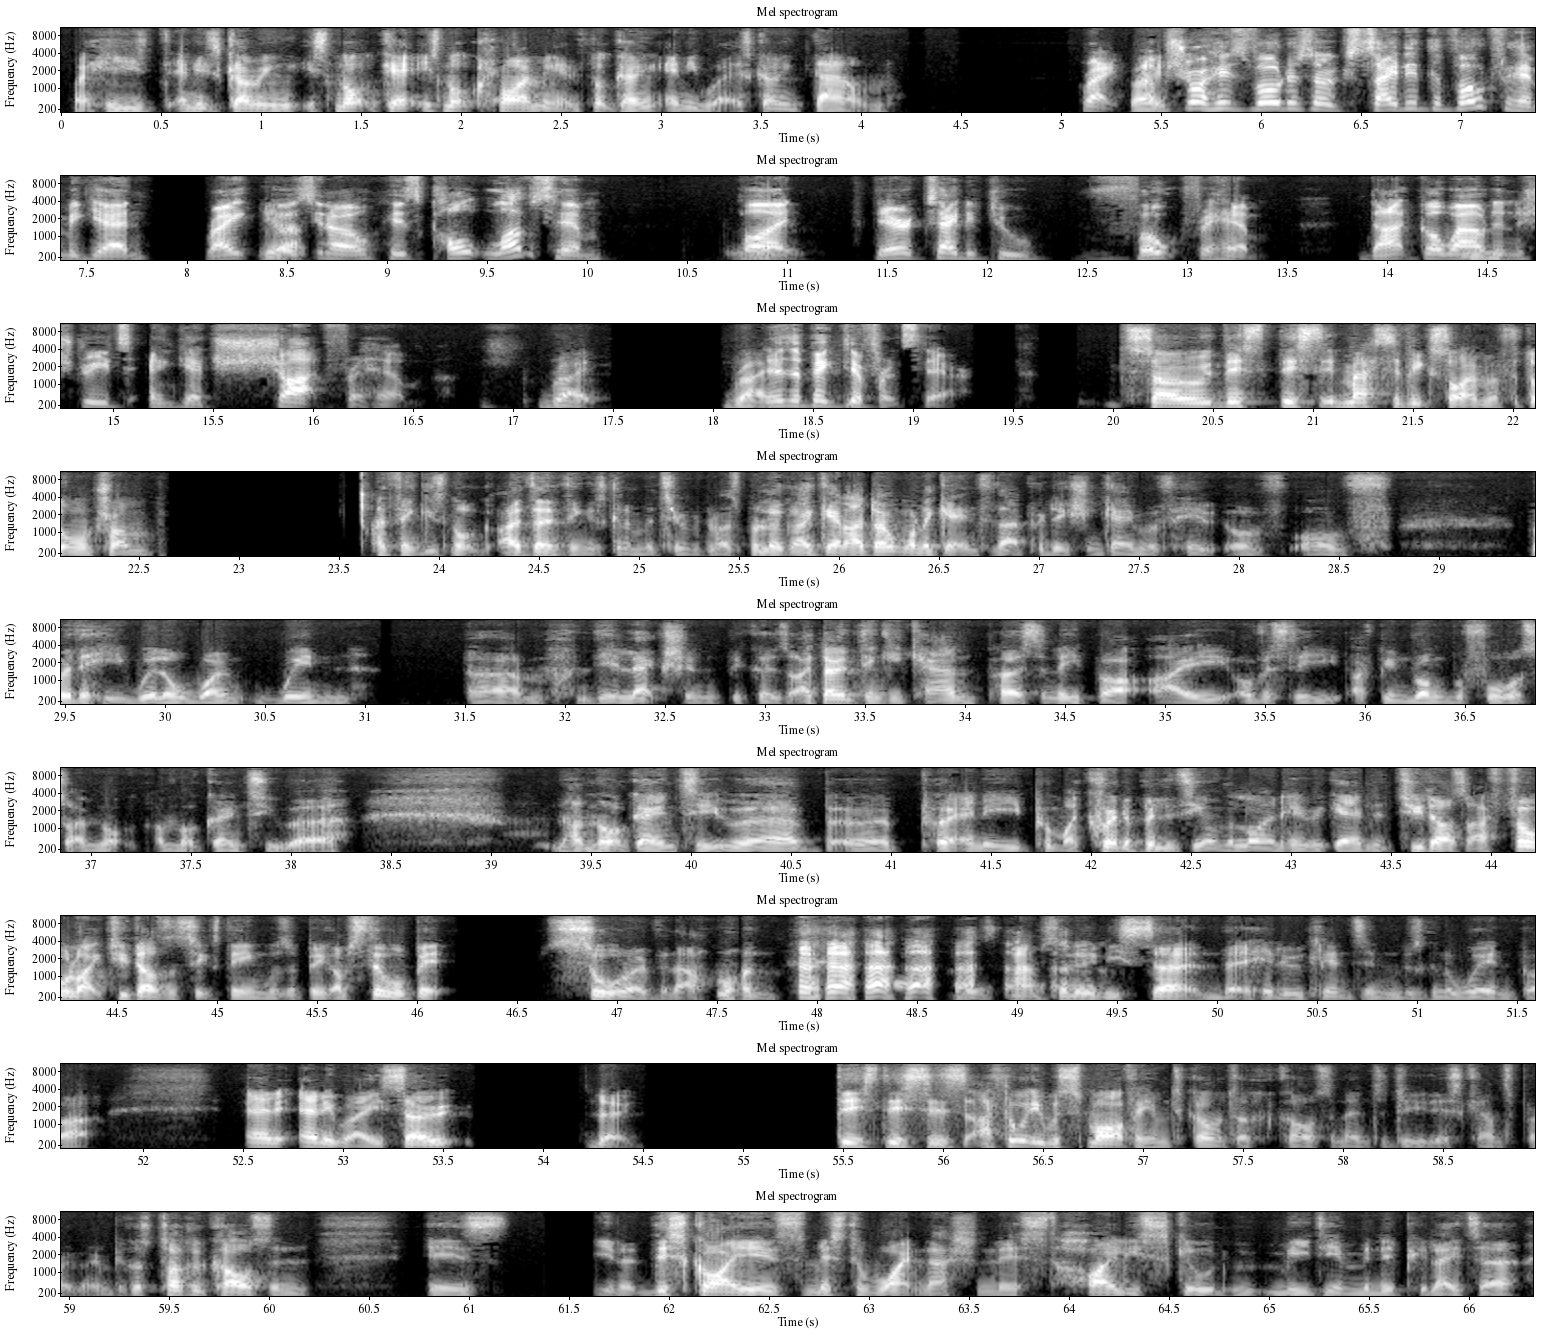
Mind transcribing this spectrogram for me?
Right, he's and it's going. It's not get. It's not climbing. It's not going anywhere. It's going down. right. I'm sure his voters are excited to vote for him again, right? Yeah. Because you know his cult loves him. But Right. they're excited to vote for him, not go out Mhm. in the streets and get shot for him. right, right. There's a big difference there. so this this massive excitement for Donald Trump, I think is not. I don't think it's going to materialize. But look, again, I don't want to get into that prediction game of of of whether he will or won't win um, the election because I don't think he can personally. But I obviously I've been wrong before, so I'm not I'm not going to. Uh, I'm not going to uh, uh, put any put my credibility on the line here again. In 2000, I feel like 2016 was a big. I'm still a bit sore over that one. I was absolutely certain that Hillary Clinton was going to win. But any, anyway, so look, this this is. I thought it was smart for him to go on Tucker Carlson and to do this counter program because Tucker Carlson is, you know, this guy is Mr. White nationalist, highly skilled media manipulator.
